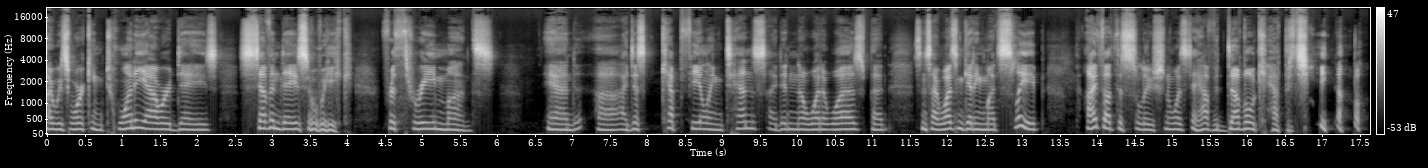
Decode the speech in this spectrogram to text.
I was working 20 hour days, seven days a week for three months. And uh, I just kept feeling tense. I didn't know what it was, but since I wasn't getting much sleep, I thought the solution was to have a double cappuccino,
